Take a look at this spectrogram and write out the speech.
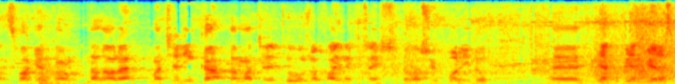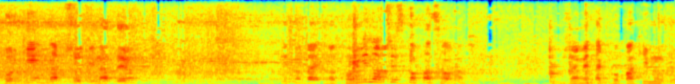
od Słagierką na dole, macie linka, tam macie dużo fajnych części do waszych bolidów. Yy, Ja kupiłem dwie rozpórki, na przód i na tył. I tutaj, no powinno wszystko pasować. Przynajmniej tak chłopaki mówią.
